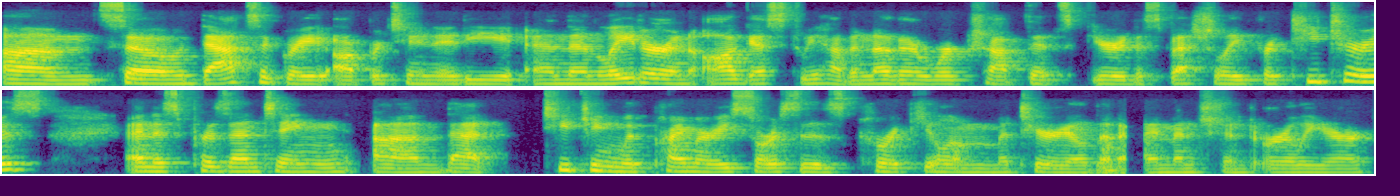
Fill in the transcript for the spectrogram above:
Um, so that's a great opportunity. And then later in august we have another workshop that's geared especially for teachers and is presenting um, that teaching with primary sources curriculum material that i mentioned earlier.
